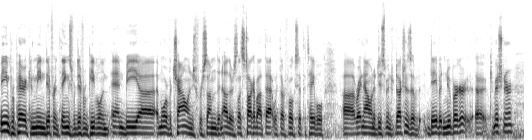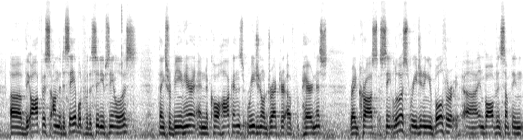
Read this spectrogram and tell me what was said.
Being prepared can mean different things for different people and, and be uh, more of a challenge for some than others. Let's talk about that with our folks at the table. Uh, right now, I want to do some introductions of David Newberger, uh, Commissioner of the Office on the Disabled for the City of St. Louis. Thanks for being here. And Nicole Hawkins, Regional Director of Preparedness, Red Cross St. Louis region. And you both are uh, involved in something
